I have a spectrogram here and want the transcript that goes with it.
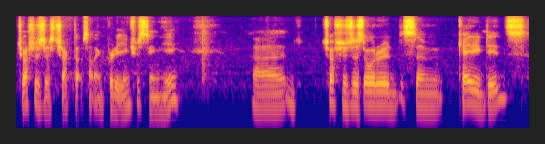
Josh has just chucked up something pretty interesting here. Uh, Josh has just ordered some katydids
